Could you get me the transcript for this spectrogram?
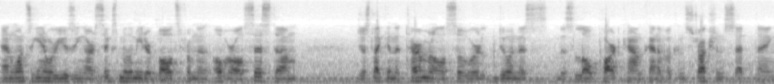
And once again, we're using our six millimeter bolts from the overall system, just like in the terminal. So we're doing this this low part count kind of a construction set thing.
